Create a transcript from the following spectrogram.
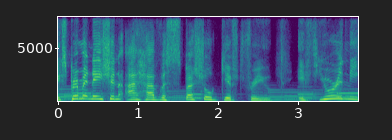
Experiment Nation, I have a special gift for you. If you're in the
